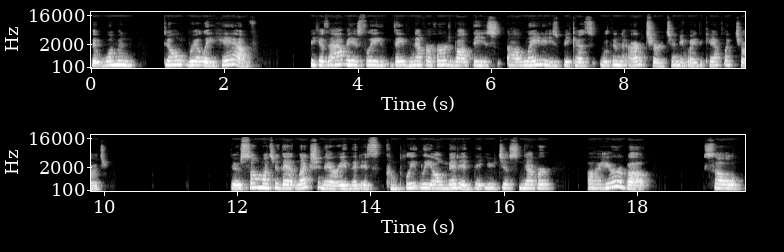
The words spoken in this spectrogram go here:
that women don't really have because obviously they've never heard about these uh, ladies because within our church anyway the catholic church there's so much of that lectionary that is completely omitted that you just never uh, hear about. So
